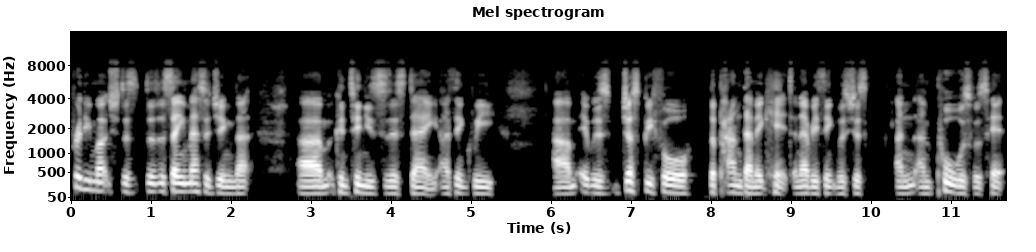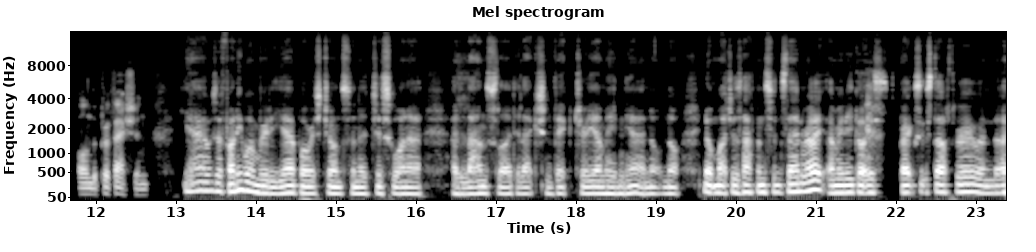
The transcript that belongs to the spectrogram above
pretty much the, the same messaging that um, continues to this day. I think we um, it was just before the pandemic hit, and everything was just and and pause was hit on the profession. yeah, it was a funny one, really. Yeah, Boris Johnson had just won a, a landslide election victory. I mean, yeah, not not not much has happened since then, right? I mean, he got his Brexit stuff through, and uh,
